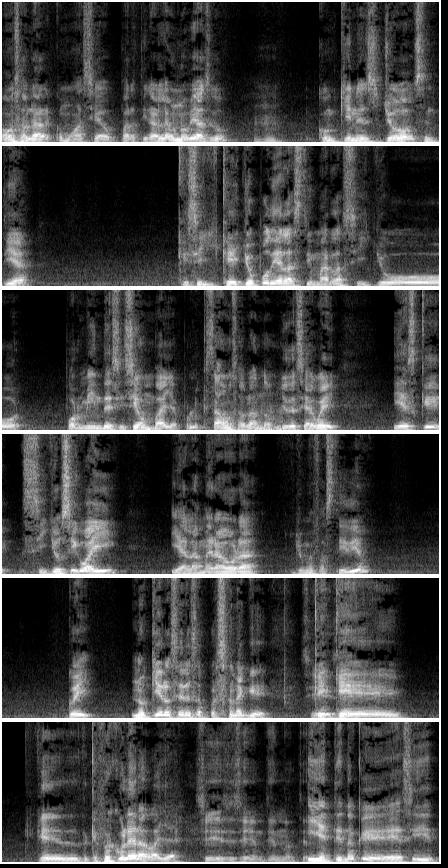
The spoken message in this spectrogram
vamos a hablar como hacia, para tirarle a un noviazgo, con quienes yo sentía que si, que yo podía lastimarlas si yo, por mi indecisión, vaya, por lo que estábamos hablando, yo decía, güey, y es que si yo sigo ahí y a la mera hora yo me fastidio, güey, no quiero ser esa persona que sí, que, sí. que, que, que fue culera, vaya. Sí, sí, sí, entiendo, entiendo. Y entiendo que es, i-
